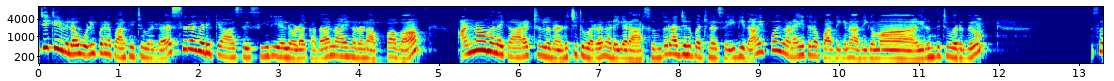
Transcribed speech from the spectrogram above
விஜய் டிவியில் ஒளிபரப்பாகிட்டு வர்ற சிறகடிக்க ஆசை சீரியலோட கதாநாயகனோட அப்பாவா அண்ணாமலை கேரக்டரில் நடிச்சிட்டு வர்ற நடிகர் ஆர். சுந்தரராஜன் பற்றின செய்தி தான் இப்போ இணையத்தில் பார்த்தீங்கன்னா அதிகமாக இருந்துட்டு வருது. ஸோ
